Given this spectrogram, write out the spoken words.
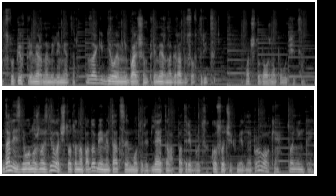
отступив примерно миллиметр. Загиб делаем небольшим, примерно градусов 30. Вот что должно получиться. Далее из него нужно сделать что-то наподобие имитации мотыля. Для этого потребуется кусочек медной проволоки тоненькой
